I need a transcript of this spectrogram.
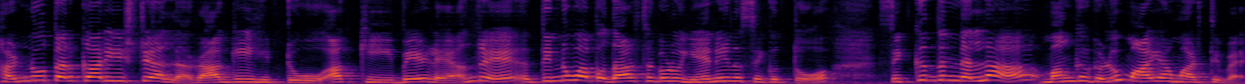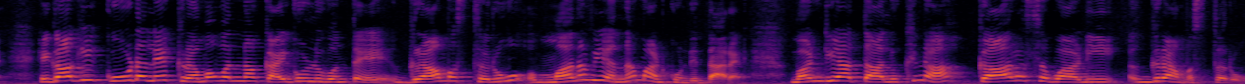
ಹಣ್ಣು ತರಕಾರಿ ಇಷ್ಟೇ ಅಲ್ಲ ರಾಗಿ ಹಿಟ್ಟು ಅಕ್ಕಿ ಬೇಳೆ ಅಂದ್ರೆ ತಿನ್ನುವ ಪದಾರ್ಥಗಳು ಏನೇನು ಸಿಗುತ್ತೋ ಸಿಕ್ಕದನ್ನೆಲ್ಲ ಮಂಗಗಳು ಮಾಯ ಮಾಡ್ತಿವೆ. ಹೀಗಾಗಿ ಕೂಡಲೇ ಕ್ರಮವನ್ನ ಕೈಗೊಳ್ಳುವಂತೆ ಗ್ರಾಮಸ್ಥರು ಮನವಿಯನ್ನ ಮಾಡಿಕೊಂಡಿದ್ದಾರೆ. ಮಂಡ್ಯ ತಾಲೂಕಿನ ಕಾರಸವಾಡಿ ಗ್ರಾಮಸ್ಥರು.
